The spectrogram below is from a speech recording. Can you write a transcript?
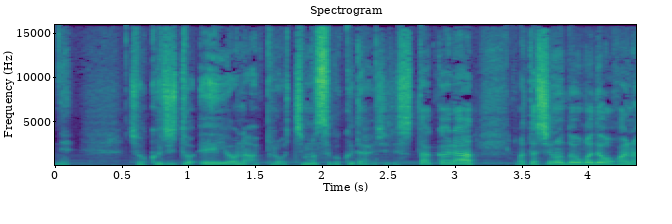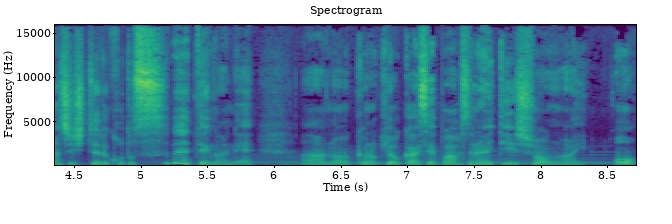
ね、食事と栄養のアプローチもすごく大事です。だから、私の動画でお話ししていることすべてがね、あの、この境界性パーソナリティ障害を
